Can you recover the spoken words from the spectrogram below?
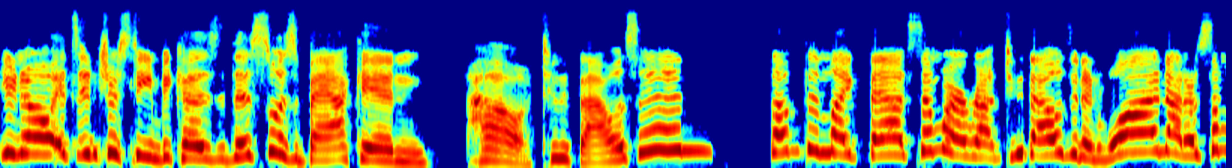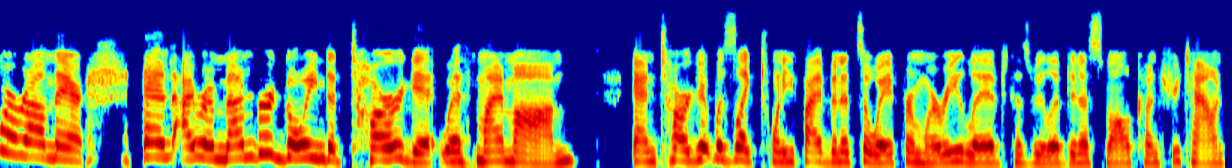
You know, it's interesting because this was back in oh 2000 something like that somewhere around 2001 i don't know somewhere around there and i remember going to target with my mom and target was like 25 minutes away from where we lived because we lived in a small country town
